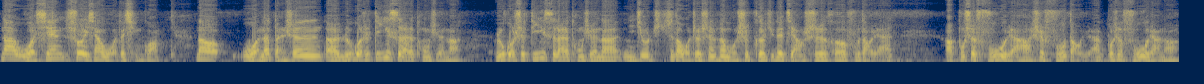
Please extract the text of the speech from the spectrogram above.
那我先说一下我的情况。那我呢，本身呃，如果是第一次来的同学呢。如果是第一次来的同学呢，你就知道我这身份，我是格局的讲师和辅导员，啊，不是服务员啊，是辅导员，不是服务员呢，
